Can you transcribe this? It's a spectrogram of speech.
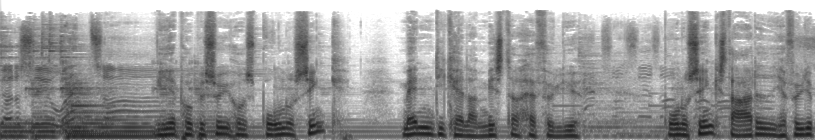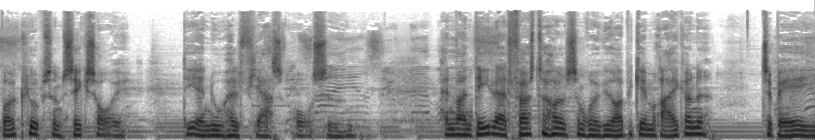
Courtesy winter. Vi er på besøg hos Bruno Sink, manden de kalder Mester Herfølge. Bruno Sink startede i Herfølge Boldklub som 6-årig. Det er nu 70 år siden. Han var en del af et førstehold, som rykkede op igennem rækkerne tilbage i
